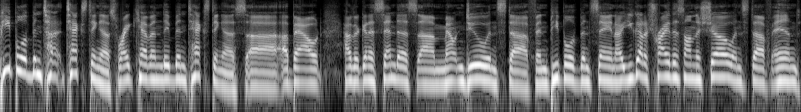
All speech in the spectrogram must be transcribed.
people have been t- texting us, right, Kevin? They've been texting us uh, about how they're going to send us um, Mountain Dew and stuff. And people have been saying, oh, you got to try this on the show and stuff. And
